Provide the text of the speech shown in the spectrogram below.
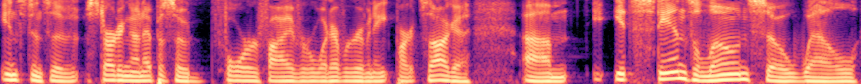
instance of starting on episode four or five or whatever of an eight part saga. Um, it stands alone so well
